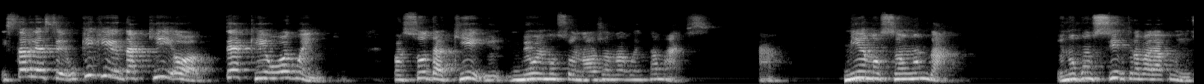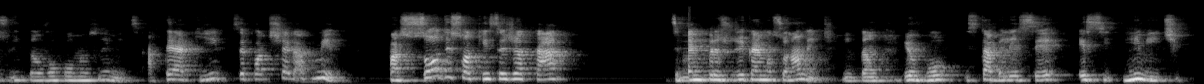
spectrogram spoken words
estabelecer o que que daqui, ó, até aqui eu aguento. Passou daqui, meu emocional já não aguenta mais, tá? Minha emoção não dá. Eu não consigo trabalhar com isso, então eu vou pôr meus limites. Até aqui você pode chegar comigo. Passou disso aqui, você já está você vai me prejudicar emocionalmente. Então, eu vou estabelecer esse limite,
